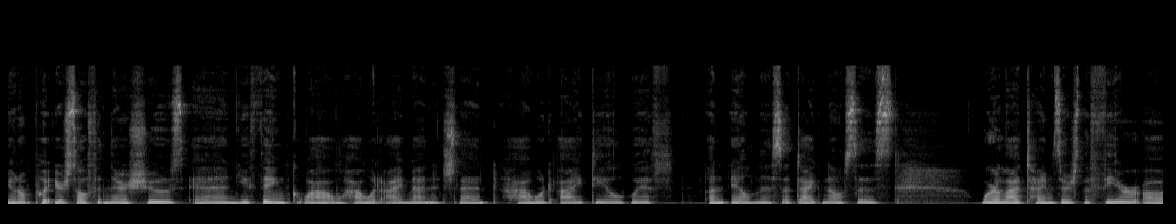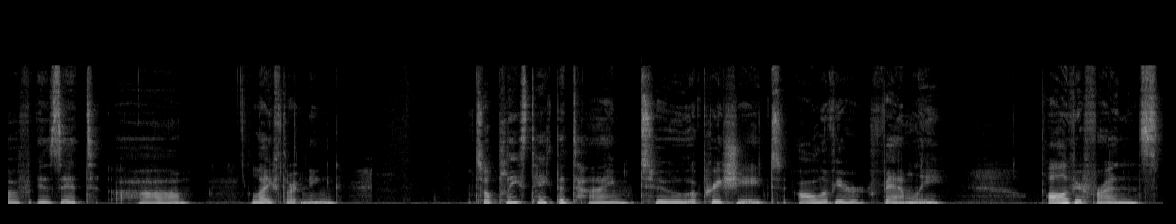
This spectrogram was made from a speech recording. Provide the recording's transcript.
you know put yourself in their shoes and you think wow how would i manage that how would i deal with an illness a diagnosis where a lot of times there's the fear of is it uh, life threatening. So please take the time to appreciate all of your family, all of your friends.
